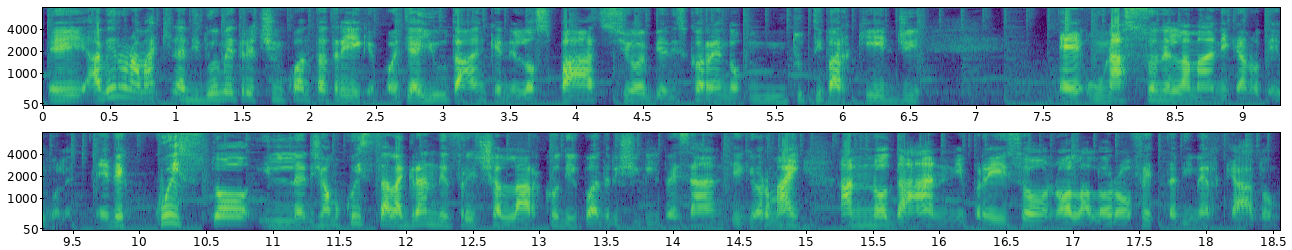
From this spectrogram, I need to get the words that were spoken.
e avere una macchina di 2,53 m che poi ti aiuta anche nello spazio e via discorrendo, in tutti i parcheggi, è un asso nella manica notevole ed è questo il, diciamo, questa la grande freccia all'arco dei quadricicli pesanti che ormai hanno da anni preso no, la loro fetta di mercato.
